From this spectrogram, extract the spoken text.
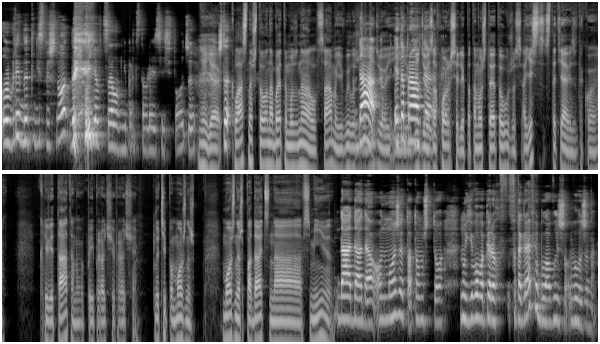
О, блин, ну это не смешно, но я в целом не представляю себе ситуацию. Не, я что... классно, что он об этом узнал сам и выложил да, видео. это и правда. видео зафорсили, потому что это ужас. А есть статья ведь за такое? Клевета там и, и прочее, прочее. Ну, типа, можно же можно ж подать на в СМИ. Да, да, да. Он может о том, что, ну, его, во-первых, фотография была выж... выложена.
